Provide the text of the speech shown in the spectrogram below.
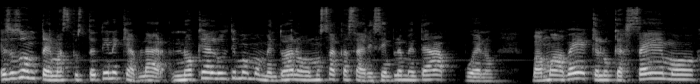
Esos son temas que usted tiene que hablar, no que al último momento, ah, no vamos a casar y simplemente, ah, bueno, vamos a ver qué es lo que hacemos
